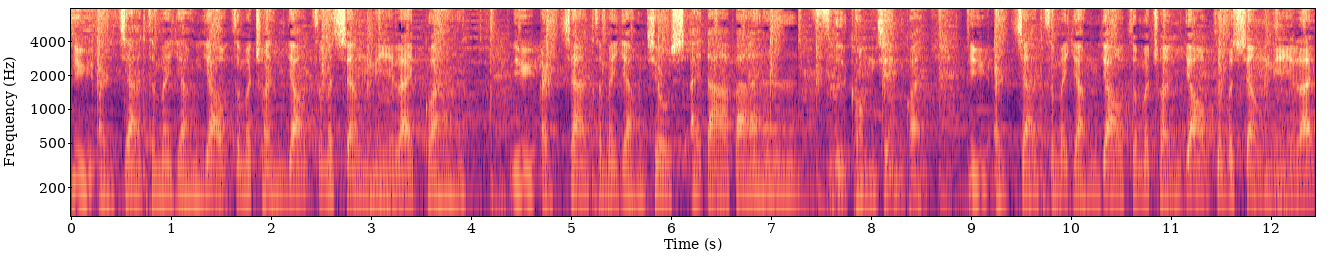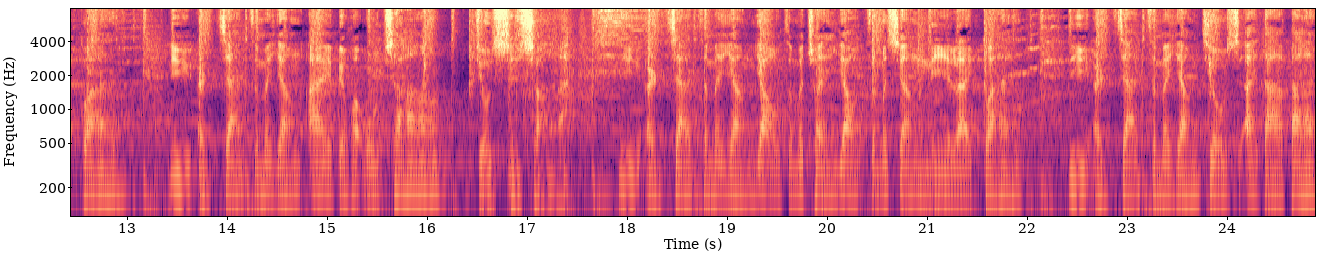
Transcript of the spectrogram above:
女儿家怎么样，要怎么穿，要怎么想你来管。女儿家怎么样，就是爱打扮，司空见惯。女儿家怎么样，要怎么穿，要怎么想你来管。女儿家怎么样，爱变化无常，就是爽啊。女儿家怎么样，要怎么穿，要怎么想你来管。女儿家怎么样，就是爱打扮，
